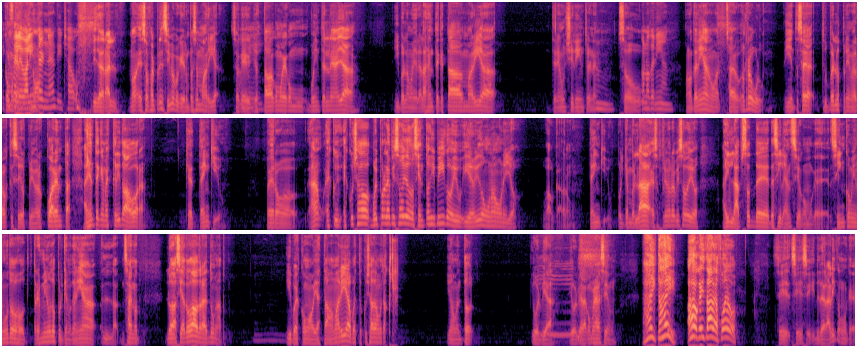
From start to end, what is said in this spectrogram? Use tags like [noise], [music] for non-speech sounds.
Es Como que se que le va el no- internet y chao. Literal. No, eso fue al principio porque yo lo empecé en María. O sea que yo estaba como que con buen internet allá. Y pues la mayoría de la gente que estaba en María tenía un shitty internet. So, O no tenían. o no tenían, o, o sea, un revolú. Y entonces tú ves los primeros, que sí, los primeros 40. Hay gente que me ha escrito ahora que thank you. Pero ah, he escuchado, voy por el episodio 200 y pico y, y he oído uno a uno y yo, wow, cabrón, thank you. Porque en verdad, esos primeros episodios hay lapsos de, de silencio, como que 5 minutos o 3 minutos, porque no tenía, la- o sea, no, lo hacía todo a través de un app. Y pues como ya estaba María, pues tú escuchabas de momento y de momento y volvía y volvía la conversación. ¿Estás ahí? ¿Estás ahí? Ah, ok, dale, a fuego. Sí, sí, sí, literal y como que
